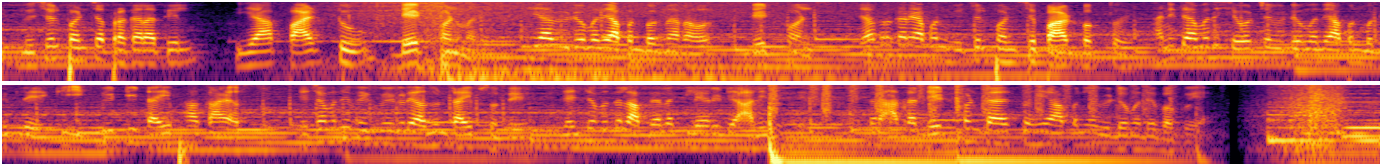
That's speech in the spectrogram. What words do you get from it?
म्युच्युअल फंडच्या प्रकारातील या पार्ट टू डेट फंडमध्ये या व्हिडिओमध्ये आपण बघणार आहोत डेट फंड्स ज्या प्रकारे आपण म्युच्युअल फंडचे पार्ट बघतोय आणि त्यामध्ये शेवटच्या व्हिडिओमध्ये आपण बघितले की इक्विटी टाईप हा काय असतो. याच्यामध्ये वेगवेगळे अजून टाईप्स होते ज्यांच्याबद्दल आपल्याला क्लॅरिटी आली दिसेल तर आता डेट फंड काय असतो हे आपण या व्हिडिओमध्ये बघूया.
